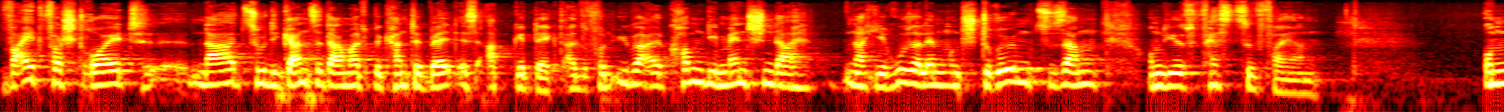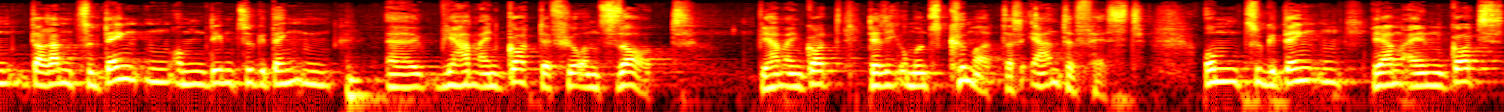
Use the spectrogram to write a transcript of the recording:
weit verstreut. Nahezu die ganze damals bekannte Welt ist abgedeckt. Also von überall kommen die Menschen da nach Jerusalem und strömen zusammen, um dieses Fest zu feiern um daran zu denken, um dem zu gedenken, äh, wir haben einen Gott, der für uns sorgt. Wir haben einen Gott, der sich um uns kümmert, das Erntefest. Um zu gedenken, wir haben einen Gott,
